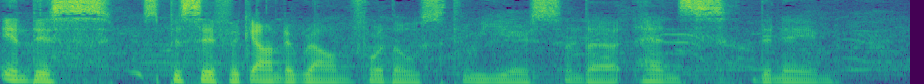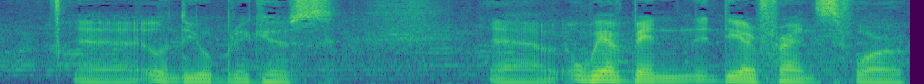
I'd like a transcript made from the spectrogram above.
in this specific underground for those three years, and that hence the name uh, Underjord Brygghus. Uh, we have been dear friends for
